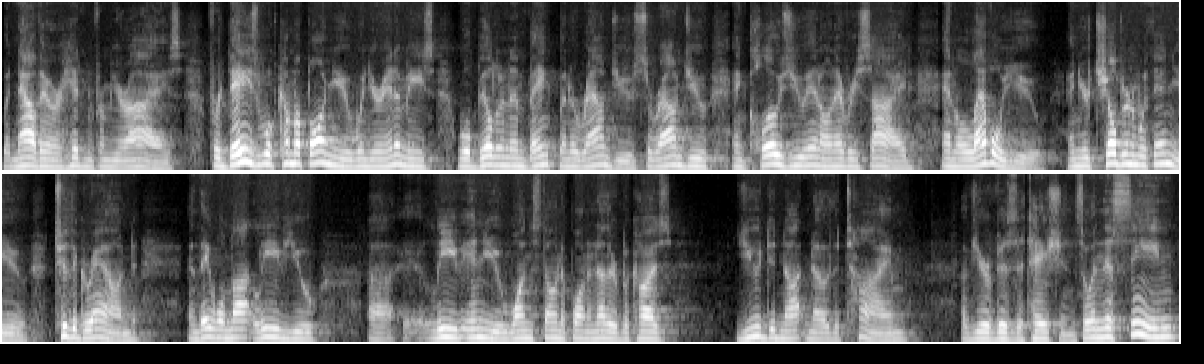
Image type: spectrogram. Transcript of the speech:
but now they are hidden from your eyes. For days will come upon you when your enemies will build an embankment around you, surround you, and close you in on every side, and level you and your children within you to the ground, and they will not leave you, uh, leave in you one stone upon another, because you did not know the time of your visitation. So in this scene,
